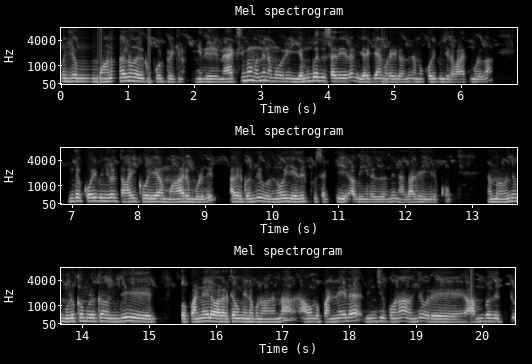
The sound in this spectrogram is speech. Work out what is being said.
கொஞ்சம் மணலும் அதுக்கு போட்டு வைக்கணும். இது மேக்சிமம் வந்து நம்ம ஒரு எண்பது சதவீதம் இயற்கையான முறையில் வந்து நம்ம கோழி குஞ்சுகளை வளர்க்கும் பொழுது தான் இந்த கோழி குஞ்சுகள் தாய் கோழியாக மாறும் பொழுது அதற்கு வந்து ஒரு நோய் எதிர்ப்பு சக்தி அப்படிங்கிறது வந்து நல்லாவே இருக்கும். நம்ம வந்து முழுக்க முழுக்க வந்து இப்போ பண்ணையில் வளர்க்கவங்க என்ன பண்ணுவாங்கன்னா அவங்க பண்ணையில் மிஞ்சி போனால் வந்து ஒரு ஐம்பது டு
